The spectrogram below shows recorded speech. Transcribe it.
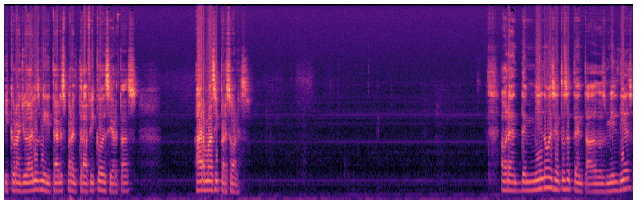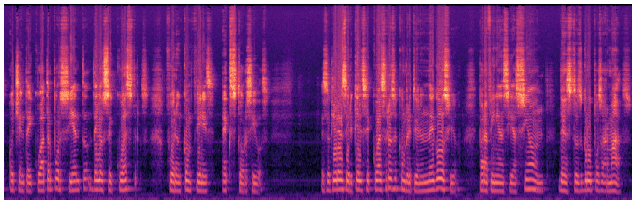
y con ayuda de los militares para el tráfico de ciertas armas y personas. Ahora, de 1970 a 2010, 84% de los secuestros fueron con fines extorsivos. Esto quiere decir que el secuestro se convirtió en un negocio para financiación de estos grupos armados.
